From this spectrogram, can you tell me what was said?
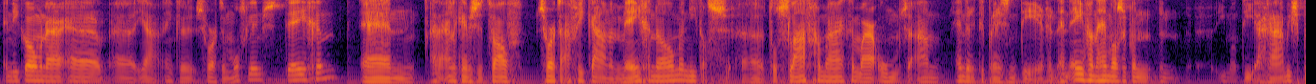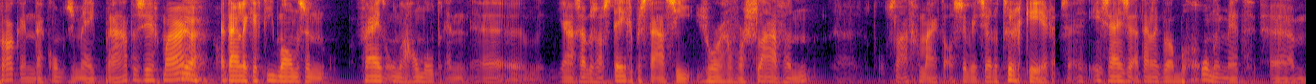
En die komen daar ja, enkele zwarte moslims tegen. En uiteindelijk hebben ze twaalf zwarte Afrikanen meegenomen. Niet als tot slaafgemaakte, maar om ze aan Hendrik te presenteren. En een van hen was ook een, een, iemand die Arabisch sprak. En daar konden ze mee praten, zeg maar. Ja. Uiteindelijk heeft die man zijn vrijheid onderhandeld. En eh, ja, zou dus als tegenprestatie zorgen voor slaven. eh, tot slaafgemaakte als ze weer zouden terugkeren. Zijn- Zijn ze uiteindelijk wel begonnen met... ehm, eh,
